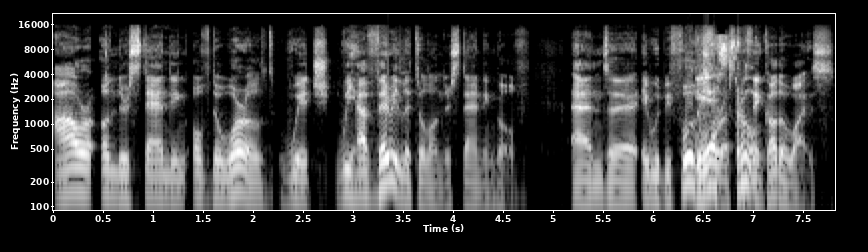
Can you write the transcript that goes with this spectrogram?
our understanding of the world which we have very little understanding of and uh, it would be foolish Yes, for us true. to think otherwise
